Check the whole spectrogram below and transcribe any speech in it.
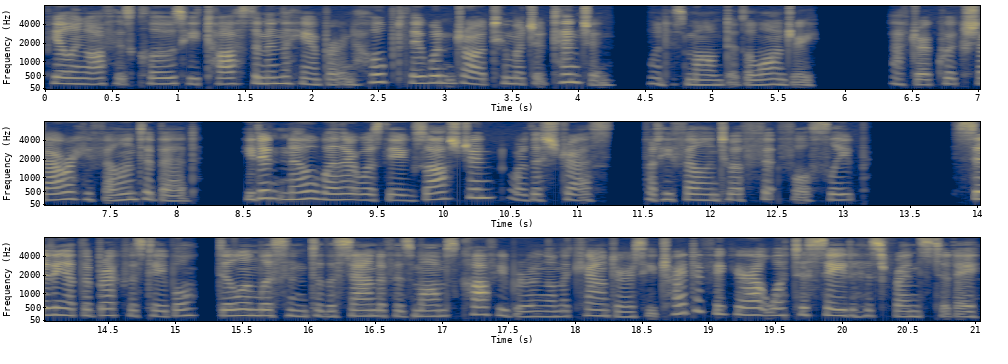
Peeling off his clothes, he tossed them in the hamper and hoped they wouldn't draw too much attention when his mom did the laundry. After a quick shower, he fell into bed, he didn't know whether it was the exhaustion or the stress, but he fell into a fitful sleep. Sitting at the breakfast table, Dylan listened to the sound of his mom's coffee brewing on the counter as he tried to figure out what to say to his friends today.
